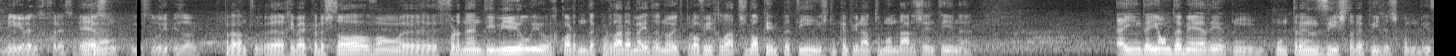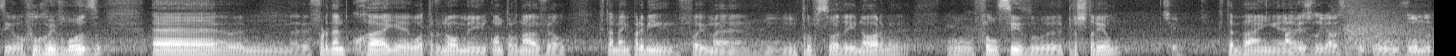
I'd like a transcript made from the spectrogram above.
Minha grande referência. Disse-lo disse no episódio. Pronto, uh, Ribeiro Cristóvão, uh, Fernando Emílio, recordo-me de acordar à meia da noite para ouvir relatos de hockey em patins do Campeonato do Mundo da Argentina, ainda em onda média, com, com um transistor a pilhas, como dizia o Rui Veloso. Uh, Fernando Correia, outro nome incontornável, que também para mim foi uma, um professor enorme, o falecido uh, Prestrelo, Sim. que também... Às vezes ligava-se o volume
